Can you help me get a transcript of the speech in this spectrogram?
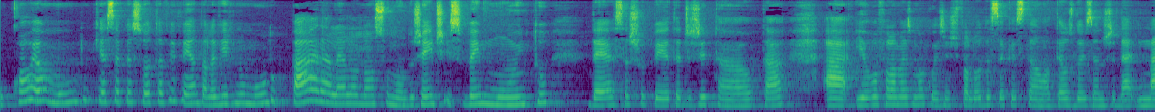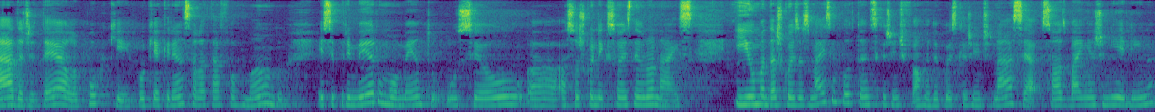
o qual é o mundo que essa pessoa está vivendo. Ela vive num mundo paralelo ao nosso mundo. Gente, isso vem muito dessa chupeta digital, tá? Ah, e eu vou falar mais uma coisa. A gente falou dessa questão até os dois anos de idade, nada de tela. Por quê? Porque a criança ela está formando esse primeiro momento o seu, ah, as suas conexões neuronais. E uma das coisas mais importantes que a gente forma depois que a gente nasce é- são as bainhas de mielina,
